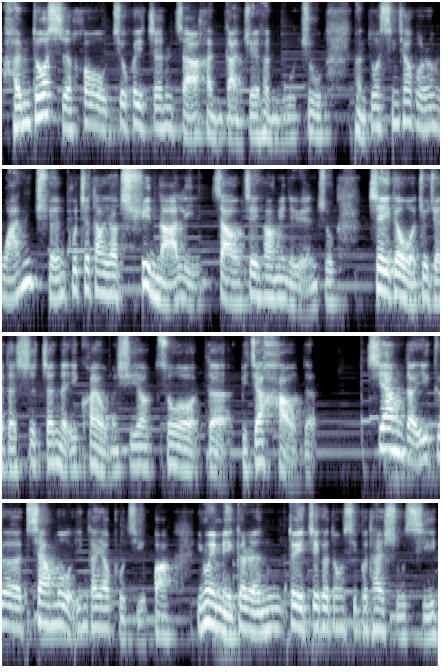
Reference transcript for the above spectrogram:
很多时候就会挣扎，很感觉很无助。很多新加坡人完全不知道要去哪里找这方面的援助。这个我就觉得是真的一块我们需要做的比较好的。这样的一个项目应该要普及化，因为每个人对这个东西不太熟悉，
